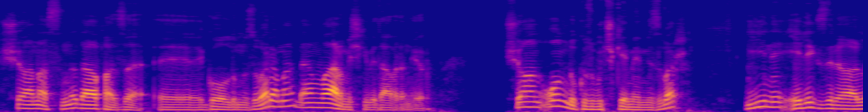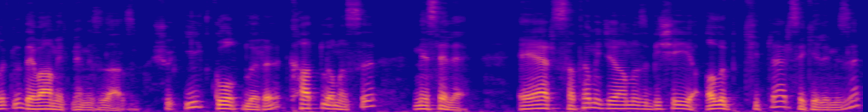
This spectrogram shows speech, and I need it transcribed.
Şu an aslında daha fazla e, gold'umuz var ama ben varmış gibi davranıyorum. Şu an 19.5 ememiz var. Yine elixir ağırlıklı devam etmemiz lazım. Şu ilk gold'ları katlaması mesele. Eğer satamayacağımız bir şeyi alıp kitlersek elimize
